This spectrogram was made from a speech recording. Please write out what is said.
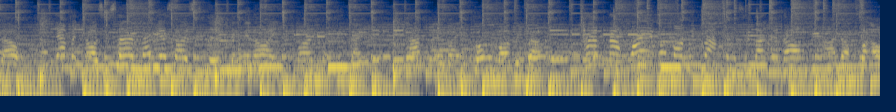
เจ้าย่ามันเขาซื้อๆแล้วยายซอยซื้อๆเด็กน้อยป้อนหัวใจทักไอ้ไว้คงบ่เป็นบังทักน้ำไว้คงบ่เป็นบังสิบังกระน้องหาดอกบ่เอา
